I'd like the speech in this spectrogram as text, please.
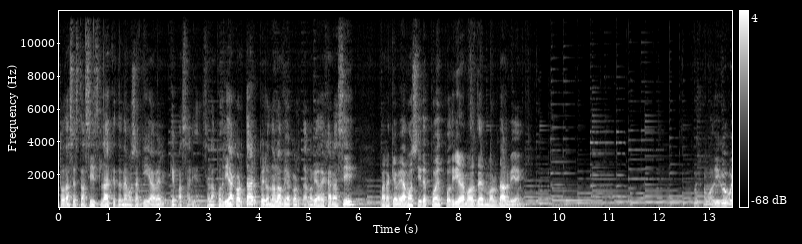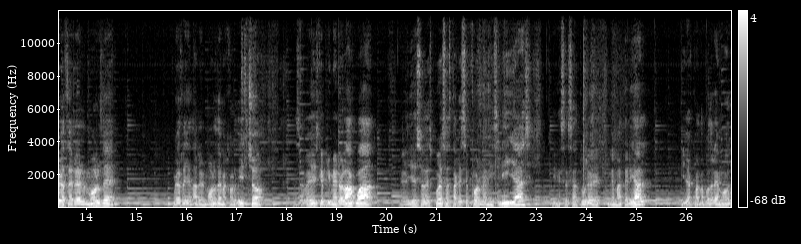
todas estas islas que tenemos aquí, a ver qué pasaría. Se las podría cortar, pero no las voy a cortar. Lo voy a dejar así para que veamos si después podríamos desmoldar bien. Pues como digo, voy a hacer el molde, voy a rellenar el molde, mejor dicho. Ya sabéis que primero el agua, el yeso después hasta que se formen islillas y que se sature de material y ya es cuando podremos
